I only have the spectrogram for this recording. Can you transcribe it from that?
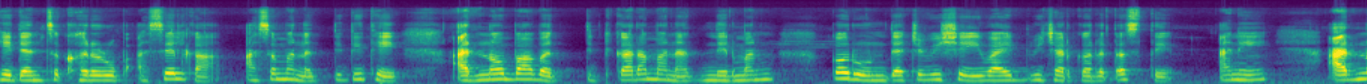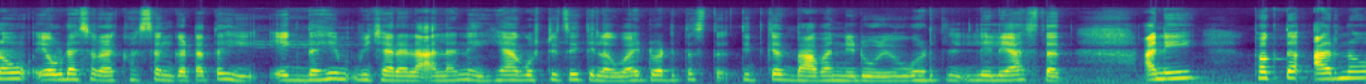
हे त्यांचं खरं रूप असेल का? असं म्हणत ती तिथे अर्णवबाबत तिटकारा मनात निर्माण करून त्याच्याविषयी वाईट विचार करत असते. आणि अर्णव एवढ्या सगळ्या संकटातही एकदाही विचारायला आला नाही. ह्या गोष्टीचंही तिला वाईट वाटत असतं. तितक्यात बाबांनी डोळे उघडलेले असतात. आणि फक्त अर्णव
